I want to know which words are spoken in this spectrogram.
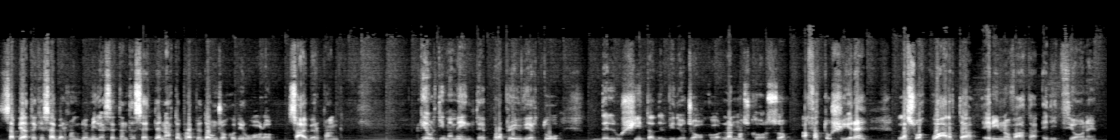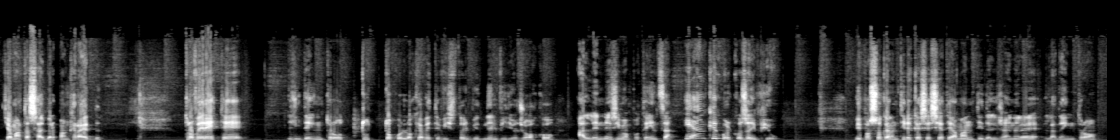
sappiate che Cyberpunk 2077 è nato proprio da un gioco di ruolo, Cyberpunk, che ultimamente, proprio in virtù dell'uscita del videogioco, l'anno scorso ha fatto uscire la sua quarta e rinnovata edizione, chiamata Cyberpunk Red troverete lì dentro tutto quello che avete visto nel videogioco all'ennesima potenza e anche qualcosa in più. Vi posso garantire che se siete amanti del genere là dentro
